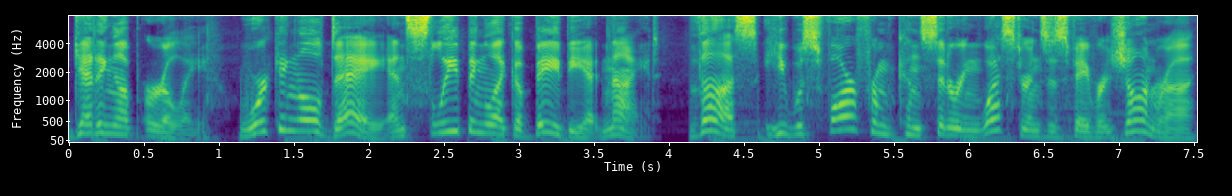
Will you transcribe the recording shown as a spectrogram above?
getting up early, working all day, and sleeping like a baby at night. Thus, he was far from considering westerns his favorite genre,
